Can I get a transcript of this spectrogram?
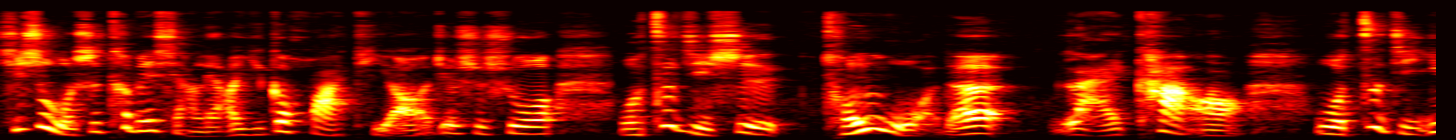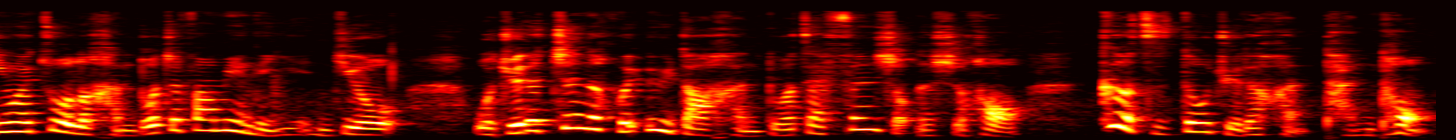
其实我是特别想聊一个话题啊，就是说我自己是从我的来看啊，我自己因为做了很多这方面的研究，我觉得真的会遇到很多在分手的时候各自都觉得很疼痛。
